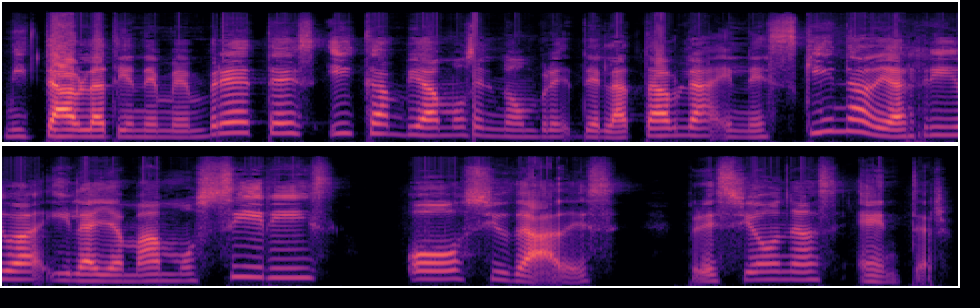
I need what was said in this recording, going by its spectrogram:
Mi tabla tiene membretes y cambiamos el nombre de la tabla en la esquina de arriba y la llamamos Cities o Ciudades. Presionas Enter.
